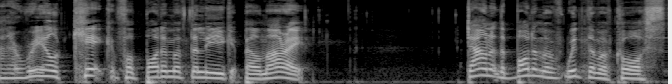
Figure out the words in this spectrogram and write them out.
and a real kick for bottom of the league Bellmare. Down at the bottom of with them, of course,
